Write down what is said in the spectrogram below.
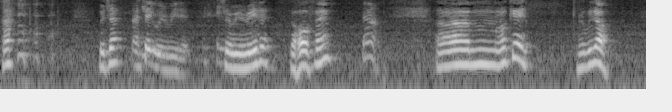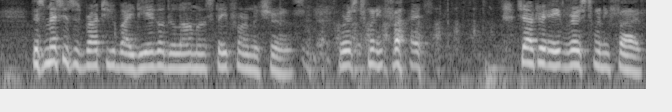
Huh? What's that? I say we read it. We So we read it, the whole thing. Yeah. Um, okay, here we go. This message is brought to you by Diego de Lama, State Farm Insurance. verse 25. Chapter 8, verse 25.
